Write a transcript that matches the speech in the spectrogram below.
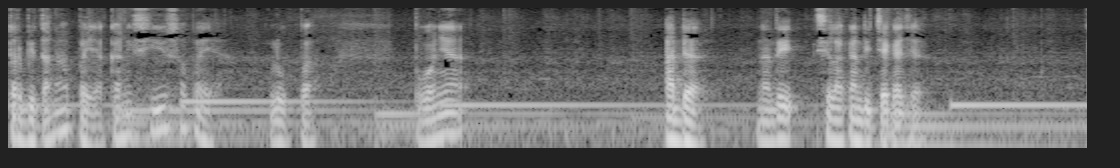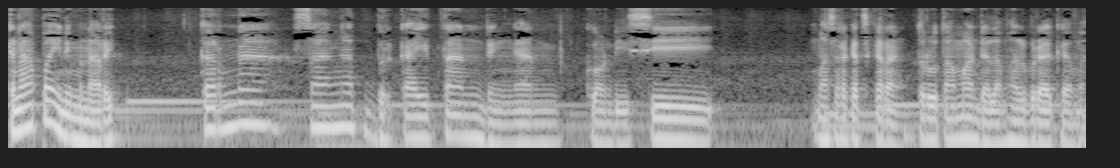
Terbitan apa ya? Kanisius apa ya? Lupa. Pokoknya ada Nanti silakan dicek aja. Kenapa ini menarik? Karena sangat berkaitan dengan kondisi masyarakat sekarang, terutama dalam hal beragama.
